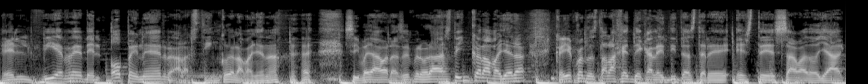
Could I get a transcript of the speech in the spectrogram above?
el cierre del Open Air a las 5 de la mañana. sí, vaya horas, ¿eh? pero a las 5 de la mañana, que ahí es cuando está la gente calentita, estaré este sábado ya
